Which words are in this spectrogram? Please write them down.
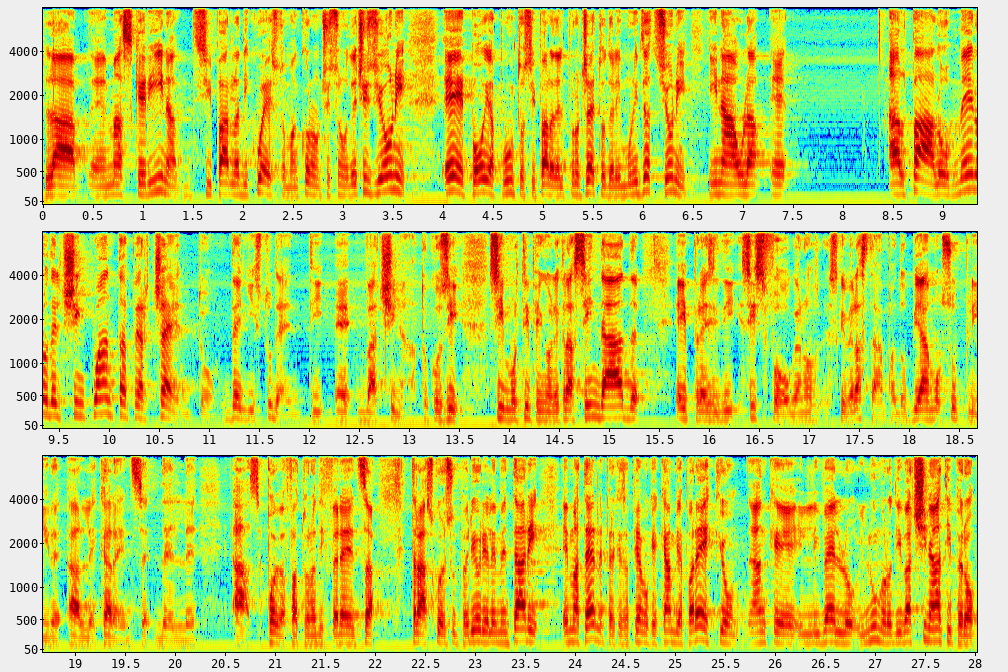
la eh, mascherina. Si parla di questo, ma ancora non ci sono decisioni. E poi appunto si parla del progetto delle immunizzazioni. In aula e al palo meno del 50% degli studenti è vaccinato. Così si moltiplicano le classi in DAD e i presidi si sfogano, scrive la stampa, dobbiamo supplire alle carenze delle ASE. Poi va fatta una differenza tra scuole superiori, elementari e materne perché sappiamo che cambia parecchio anche il livello, il numero di vaccinati, però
